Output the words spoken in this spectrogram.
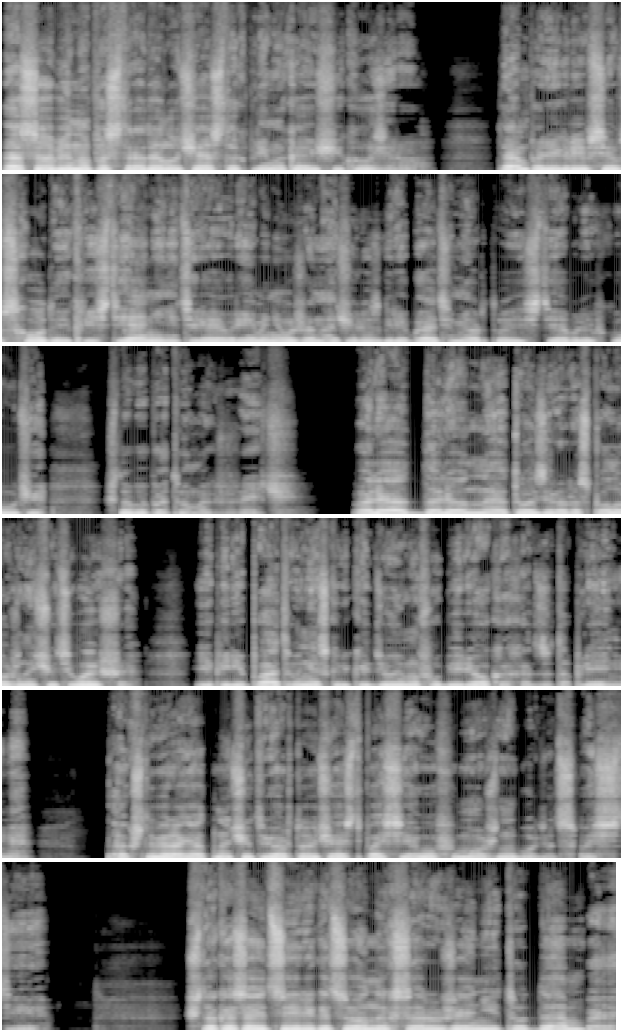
Особенно пострадал участок, примыкающий к озеру. Там полегли все всходы, и крестьяне, не теряя времени, уже начали сгребать мертвые стебли в кучи, чтобы потом их сжечь. Поля, отдаленные от озера, расположены чуть выше, и перепад в несколько дюймов уберег их от затопления. Так что, вероятно, четвертую часть посевов можно будет спасти. Что касается ирригационных сооружений, то дамба,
